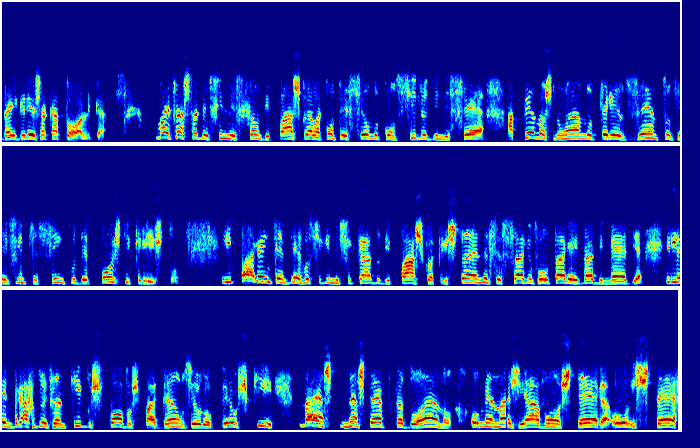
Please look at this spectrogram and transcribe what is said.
da Igreja Católica. Mas esta definição de Páscoa ela aconteceu no Concílio de Nicéia apenas no ano 325 depois de Cristo. E para entender o significado de Páscoa cristã é necessário voltar à Idade Média e lembrar dos antigos povos pagãos europeus que, nesta época do ano, homenageavam Ostera ou Esther,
